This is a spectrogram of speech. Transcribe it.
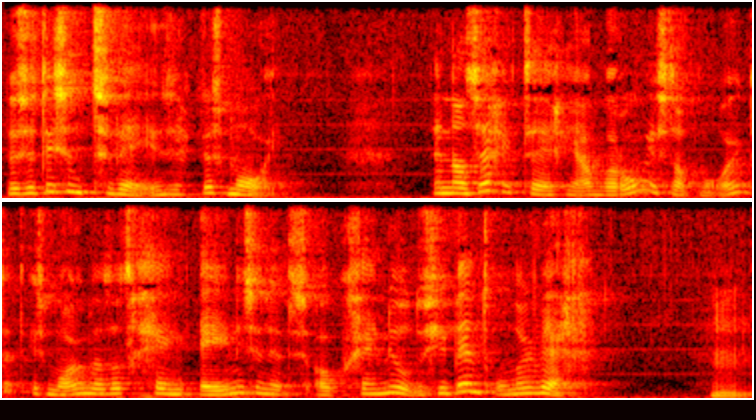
Dus het is een 2. En dan zeg ik, dat is mooi. En dan zeg ik tegen jou, waarom is dat mooi? Dat is mooi omdat het geen 1 is en het is ook geen 0. Dus je bent onderweg. Hmm.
